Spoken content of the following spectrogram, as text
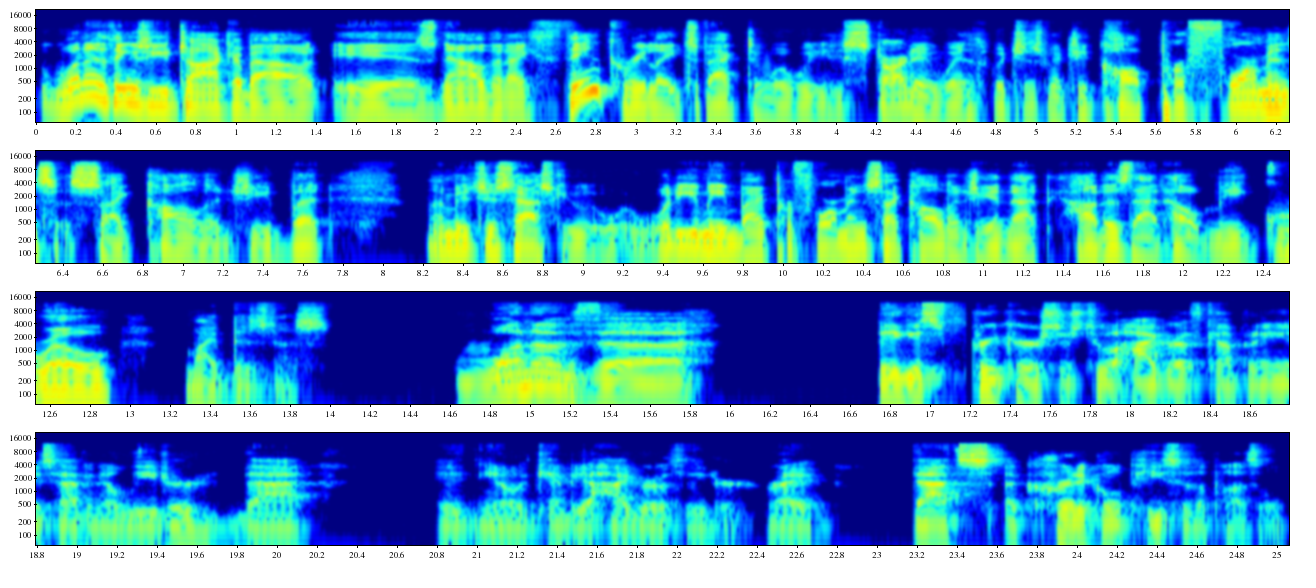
One of the things you talk about is now that I think relates back to what we started with, which is what you call performance psychology. But let me just ask you, what do you mean by performance psychology and that how does that help me grow my business? one of the biggest precursors to a high growth company is having a leader that it, you know it can be a high growth leader right that's a critical piece of the puzzle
